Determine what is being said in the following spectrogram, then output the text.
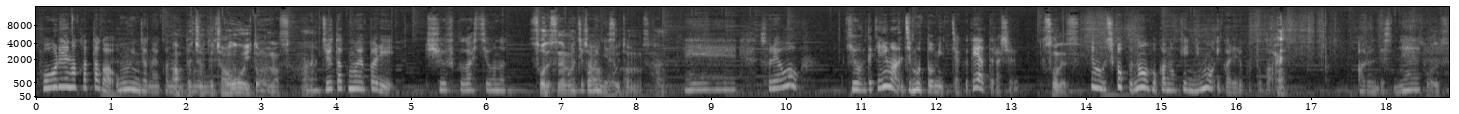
高齢な方が多いんじゃないかなと思うんですめちゃくちゃ多いと思います、はい、住宅もやっぱり修復が必要なそうですね。めっちゃ多いと思います。はい。え。ー、それを基本的には地元密着でやってらっしゃる。そうです。でも四国の他の県にも行かれることがあるんですね、はい、そうです。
